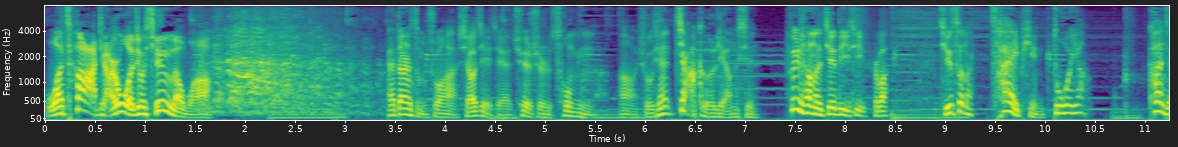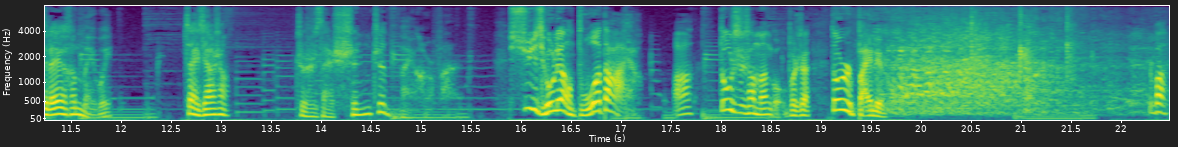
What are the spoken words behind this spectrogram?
我差点我就信了我。哎，但是怎么说啊，小姐姐确实聪明的啊。首先价格良心，非常的接地气，是吧？其次呢，菜品多样，看起来也很美味。再加上这是在深圳卖盒饭，需求量多大呀？啊，都是上班狗，不是，都是白领。是吧？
